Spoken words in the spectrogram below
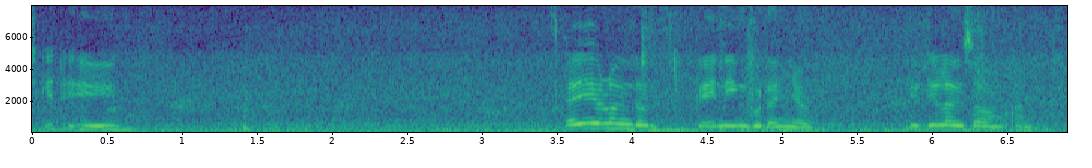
Maski din. Eh, yun lang doon. Kainin ko na nyo. Hindi lang sa ano.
